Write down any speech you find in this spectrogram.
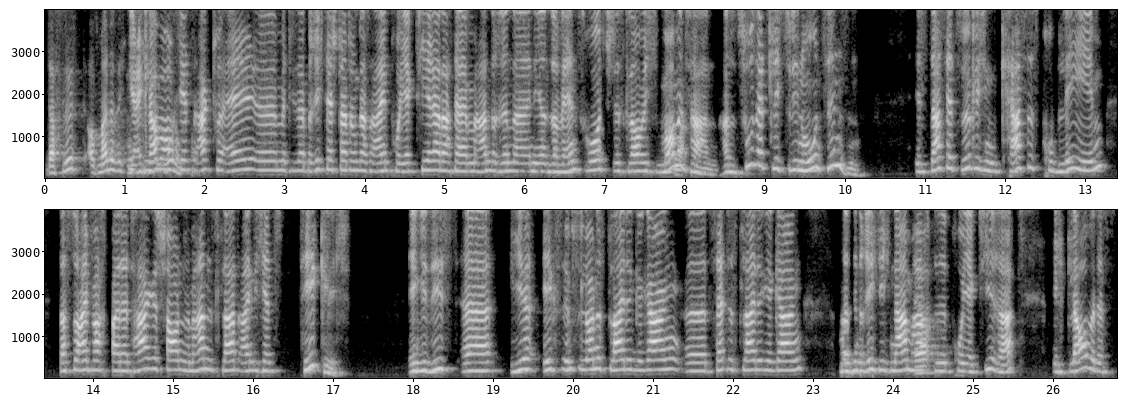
das löst aus meiner Sicht nicht. Ja, ich glaube auch jetzt aktuell äh, mit dieser Berichterstattung, dass ein Projektierer nach dem anderen in die Insolvenz rutscht, ist, glaube ich, momentan, also zusätzlich zu den hohen Zinsen, ist das jetzt wirklich ein krasses Problem, dass du einfach bei der Tagesschau und im Handelsblatt eigentlich jetzt täglich irgendwie siehst, äh, hier XY ist pleite gegangen, äh, Z ist pleite gegangen. Und das sind richtig namhafte ja. Projektierer. Ich glaube, dass,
